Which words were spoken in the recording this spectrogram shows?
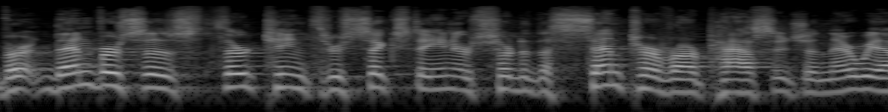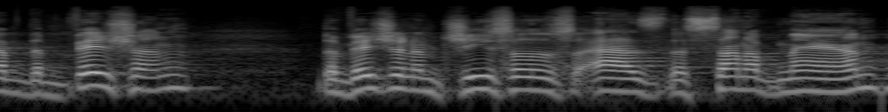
then verses 13 through 16 are sort of the center of our passage, and there we have the vision, the vision of Jesus as the Son of Man.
